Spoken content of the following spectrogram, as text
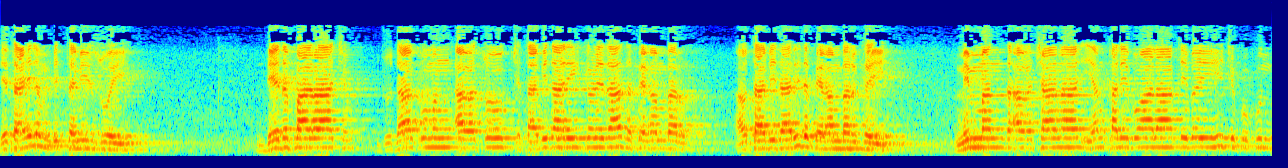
دته علم بالتمیز وی د دې لپاره چې جدا کوم هغه څوک چې تابعداري کړي دا د پیغمبر او تابعداري د پیغمبر کوي ممن د اغچانا ينقلب على عقبيه چې په پوند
